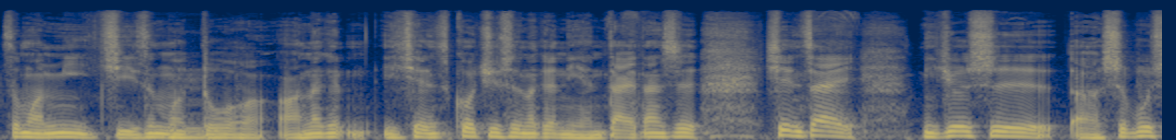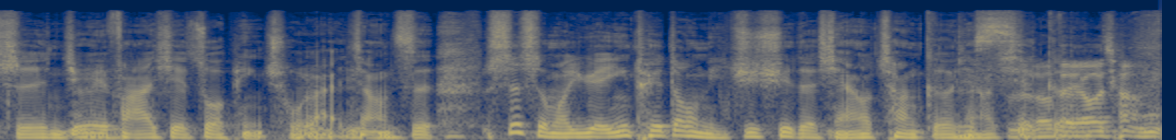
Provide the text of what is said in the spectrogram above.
这么密集这么多啊，那个以前过去是那个年代，但是现在你就是呃时不时你就会发一些作品出来，这样子是什么原因推动你继续的想要唱歌，想要写歌？要唱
